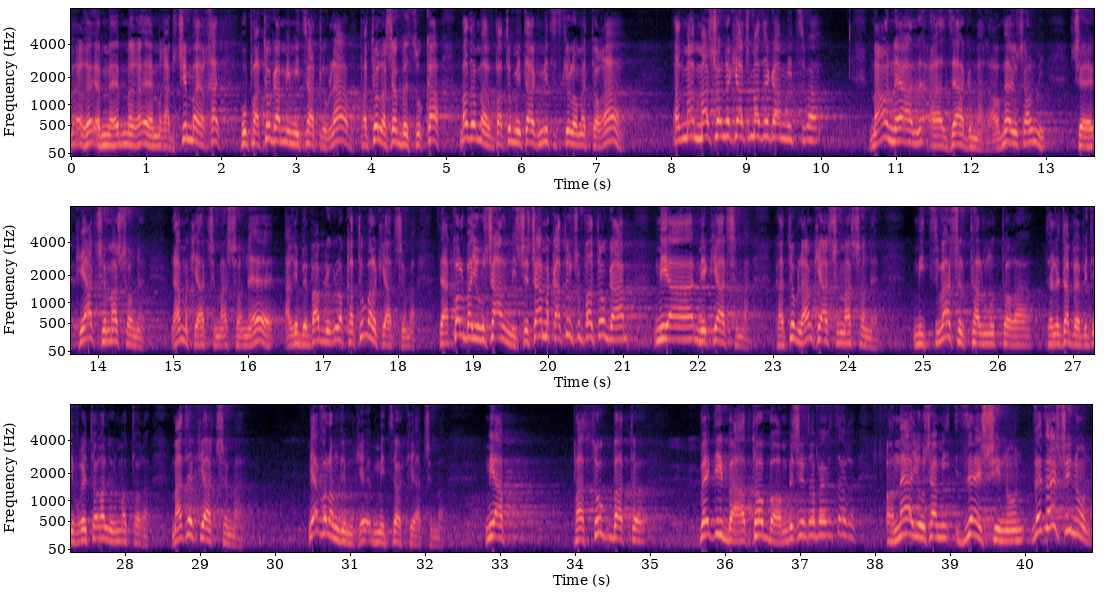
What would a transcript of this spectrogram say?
רב שמעון בר הוא פטור גם ממצוות לולב? פטור לשבת בסוכה? מה זה אומר, פטור מתרג מיתוס קילומטר תורה? אז מה, מה שעונה קריאת שמע זה גם מצווה. מה עונה על, על זה הגמרא? אומר ירושלמי שקריאת שמע שונה. למה קריאת שמע שונה? הרי בבבלי לא כתוב על קריאת שמע, זה הכל בירושלמי, ששם כתוב שהוא פטור גם מקריאת שמע. כתוב למה קריאת שמע שונה? מצווה של תלמוד תורה זה לדבר בדברי תורה, ללמוד תורה. מה זה קריאת שמע? מאיפה לומדים מצווה קריאת שמע? מהפסוק בתור, ודיברתו בום בשביל רבי וסורת. אומר ירושלמי, זה שינון וזה שינון.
